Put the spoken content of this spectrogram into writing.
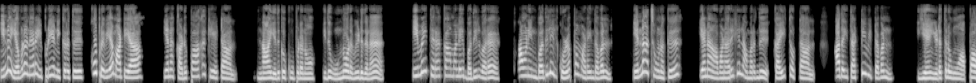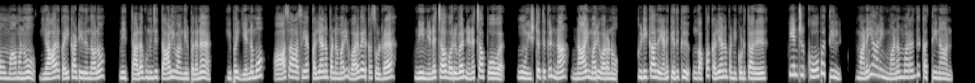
இன்னும் எவ்வளவு நேரம் இப்படியே நிக்கிறது? கூப்பிடுவியா மாட்டியா? என கடுப்பாக கேட்டாள். நான் எதுக்கு கூப்பிடணும்? இது உன்னோட வீடுதானே இமை திறக்காமலே பதில் வர அவனின் பதிலில் குழப்பம் அடைந்தவள் என்னாச்சு உனக்கு? என அவன் அருகில் அமர்ந்து கை தொட்டாள். அதை தட்டிவிட்டவன் என் இடத்துல உன் அப்பாவும் மாமனும் யார கை காட்டி இருந்தாலும் நீ தலை குனிஞ்சு தாலி வாங்கியிருப்பதானே? இப்ப என்னமோ ஆசை ஆசையா கல்யாணம் பண்ண மாதிரி வரவேற்க சொல்ற. நீ நினைச்சா வருவ நினைச்சா போவ. உன் இஷ்டத்துக்கு நான் நாய் மாதிரி வரணும். பிடிக்காத எனக்கு எதுக்கு? உங்க அப்பா கல்யாணம் பண்ணி கொடுத்தாரு. என்று கோபத்தில் மனையாளின் மனம் மறந்து கத்தினான்.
